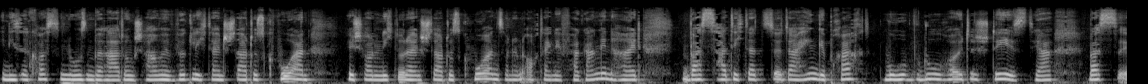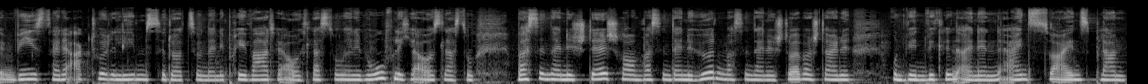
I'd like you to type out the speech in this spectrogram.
In dieser kostenlosen Beratung schauen wir wirklich deinen Status quo an. Wir schauen nicht nur deinen Status quo an, sondern auch deine Vergangenheit. Was hat dich dazu, dahin gebracht, wo du heute stehst? Ja, was, äh, wie ist deine aktuelle Lebenssituation, deine private Auslastung, deine berufliche Auslastung? Was sind deine Stellschrauben? Was sind deine Hürden? Was sind deine Stolpersteine? Und wir entwickeln einen 1 zu 1 Plan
